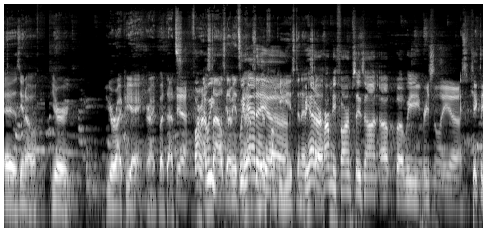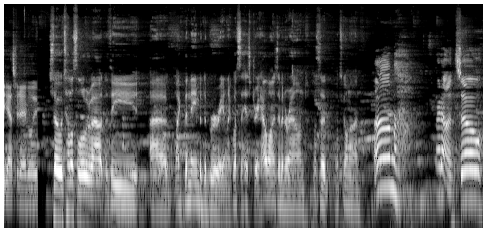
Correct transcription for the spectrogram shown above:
is you know your your IPA, right? But that's Yeah, farmhouse And we- style is gonna be it's we gonna have had some good a, funky uh, yeast in it. We and had our. Harmony Farm saison up, but we recently uh, kicked it yesterday, I believe. So tell us a little bit about the uh, like the name of the brewery and like what's the history? How long has it been around? What's it? What's going on? Um, right on. So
